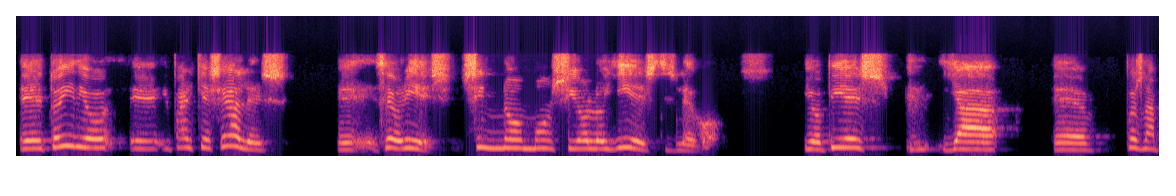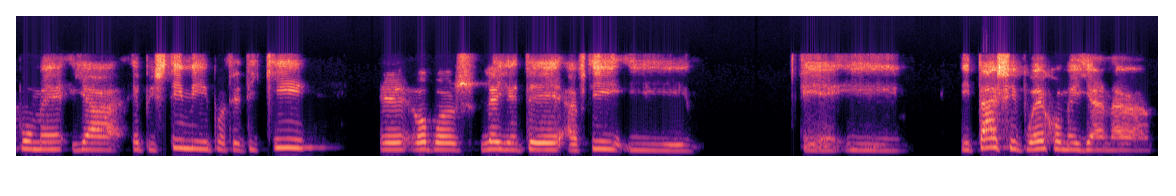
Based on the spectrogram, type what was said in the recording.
Ε, το ίδιο ε, υπάρχει και σε άλλες ε, θεωρίες, συνωμοσιολογίες τις λέγω, οι οποίες για, πώς να πούμε, για επιστήμη υποθετική, όπως λέγεται αυτή η, η, η τάση που έχουμε για να ε,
